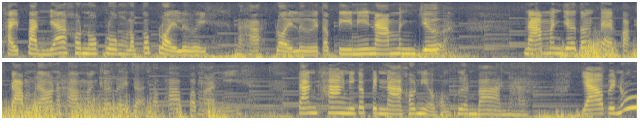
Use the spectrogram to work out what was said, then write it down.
ไถปั่นหญ้าเขานกลงแล้วก็ปล่อยเลยนะคะ ปล่อยเลย แต่ปีนี้น้ำมันเยอะ น้ำมันเยอะตั้งแต่ปักดำแล้วนะคะ มันก็เลยจะสภาพประมาณนี้ ด้านข้างนี้ก็เป็นนาข้าวเหนียวของเพื่อนบ้านนะคะ ยาวไปนู่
